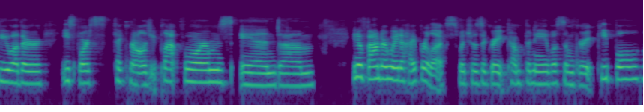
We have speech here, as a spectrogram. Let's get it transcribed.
few other esports technology platforms. And um, you know, found our way to Hyperluxe, which was a great company with some great people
